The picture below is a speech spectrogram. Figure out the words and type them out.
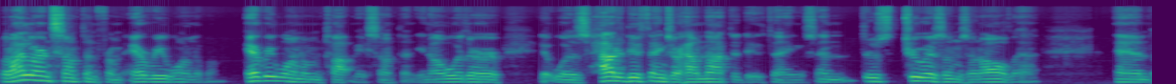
but I learned something from every one of them. Every one of them taught me something. You know, whether it was how to do things or how not to do things, and there's truisms and all that. And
